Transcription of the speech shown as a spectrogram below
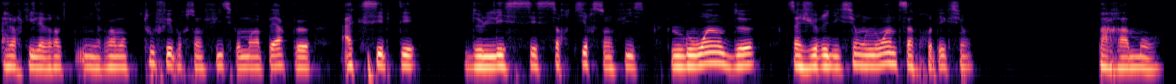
alors qu'il a vraiment tout fait pour son fils, comment un père peut accepter de laisser sortir son fils loin de sa juridiction, loin de sa protection, par amour.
